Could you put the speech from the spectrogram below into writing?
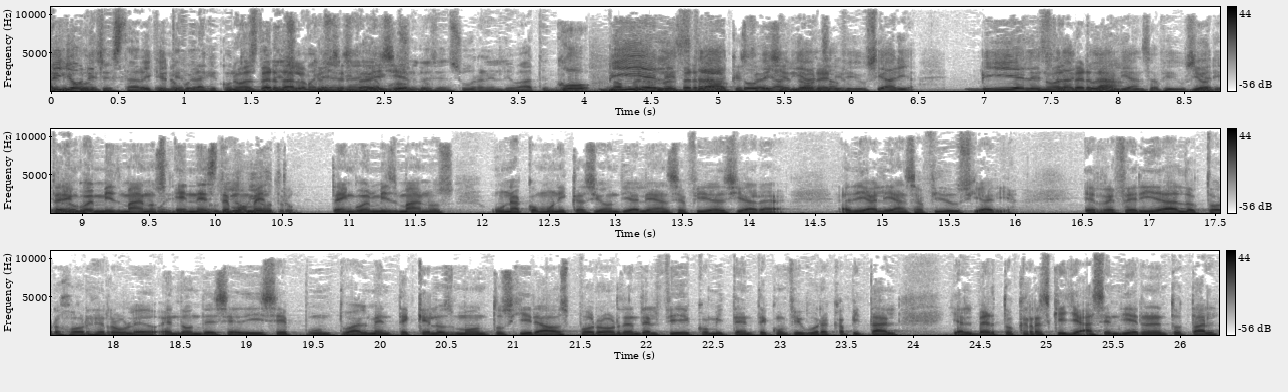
diciendo. Que contestar, que no fue- que No es verdad lo que usted está diciendo. de censura en el debate, ¿no? Co- vi No, pero el extracto de diciendo Alianza Aurelio. Fiduciaria. Vi el No es extracto de. Alianza Fiduciaria. Yo tengo en mis manos, Bueno, en este vi momento, otro. Tengo en mis manos una comunicación de alianza fiduciaria, de alianza fiduciaria eh, referida al doctor Jorge Robledo, en donde se dice puntualmente que los montos girados por orden del fideicomitente con figura capital y Alberto Carrasquilla ascendieron en total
